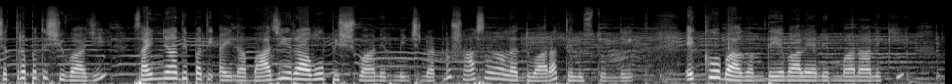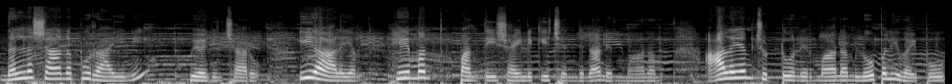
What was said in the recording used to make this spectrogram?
ఛత్రపతి శివాజీ సైన్యాధిపతి అయిన బాజీరావు పిష్వా నిర్మించినట్లు శాసనాల ద్వారా తెలుస్తుంది. ఎక్కువ భాగం దేవాలయ నిర్మాణానికి నల్లశానపు రాయిని ఉపయోగించారు. ఈ ఆలయం హేమంత్ పంతి శైలికి చెందిన నిర్మాణం. ఆలయం చుట్టూ నిర్మాణం లోపలి వైపు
